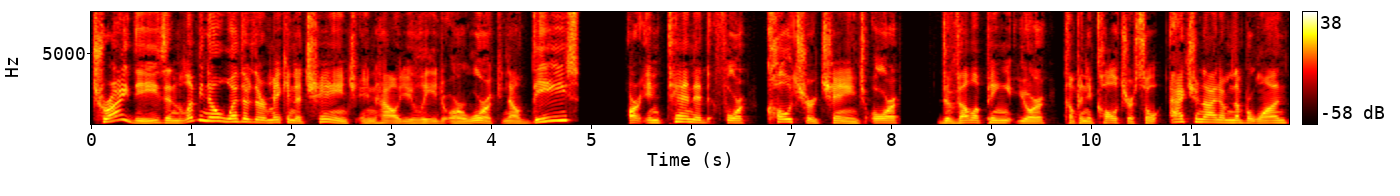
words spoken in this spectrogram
Try these and let me know whether they're making a change in how you lead or work. Now, these are intended for culture change or developing your company culture. So action item number one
